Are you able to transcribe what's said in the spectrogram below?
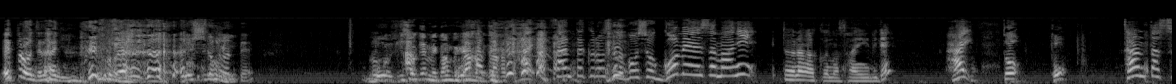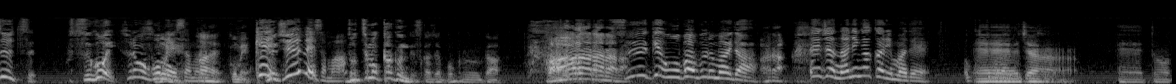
エプロンって何帽子のみ。って。帽一生懸命完璧分かった分かった。はい。サンタクロースの帽子を5名様に、豊永くんのサイン入りで、はい。と。と。サンタスーツ。すごい。それも5名様に。はい。ごめん。計10名様？どっちも書くんですか？じゃあ僕が。あらららら。すげえ大盤振る舞いだ。あら。え、じゃあ何係まで送ってもらうえー、じゃあえっ、ー、と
